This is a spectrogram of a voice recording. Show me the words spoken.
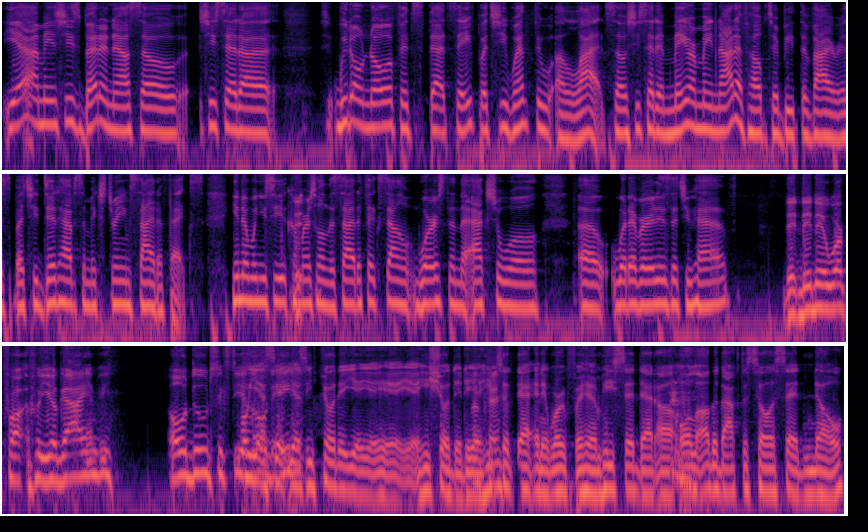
Yeah, I mean, she's better now. So she said, uh, we don't know if it's that safe, but she went through a lot. So she said it may or may not have helped her beat the virus, but she did have some extreme side effects. You know, when you see a commercial and the side effects sound worse than the actual uh, whatever it is that you have. Did, did it work for for your guy, Envy? Old dude, 60 years Oh yes, old. yeah, 80? yes, he sure did. Yeah, yeah, yeah, yeah. He sure did. Yeah, he took that and it worked for him. He said that uh, all the other doctors told us said no,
